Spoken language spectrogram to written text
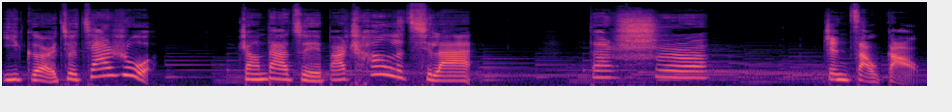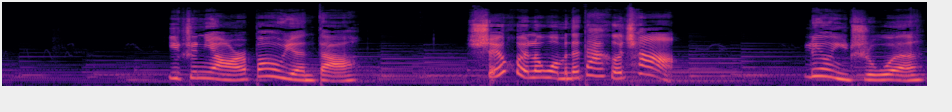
伊格尔就加入，张大嘴巴唱了起来。但是，真糟糕！一只鸟儿抱怨道：“谁毁了我们的大合唱？”另一只问：“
